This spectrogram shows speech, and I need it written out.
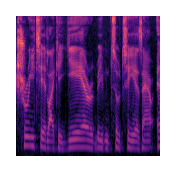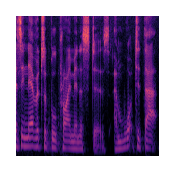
treated like a year or even till two years out as inevitable prime ministers? And what did that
